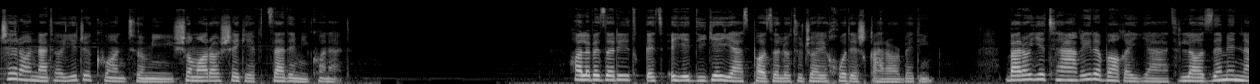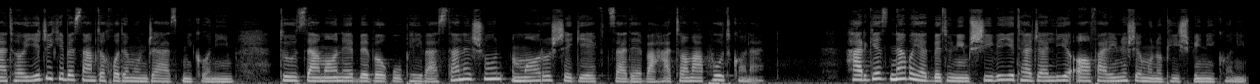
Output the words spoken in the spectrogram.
چرا نتایج کوانتومی شما را شگفت زده می کند؟ حالا بذارید قطعه دیگه ای از پازل رو تو جای خودش قرار بدیم. برای تغییر واقعیت لازم نتایجی که به سمت خودمون جذب می‌کنیم تو زمان به وقوع پیوستنشون ما رو شگفت زده و حتی مبهوت کنن. هرگز نباید بتونیم شیوه تجلی آفرینشمون رو پیش بینی کنیم.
